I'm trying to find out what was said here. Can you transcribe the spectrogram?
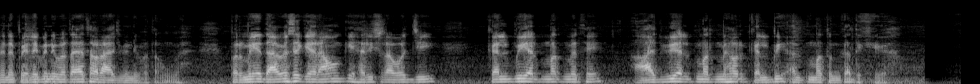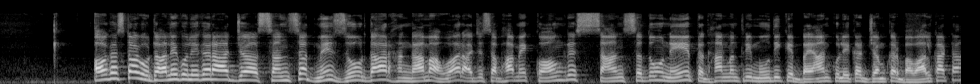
मैंने पहले भी नहीं बताया था और आज भी नहीं बताऊँगा। पर मैं दावे से कह रहा हूँ कि हरीश रावत जी कल भी अल्पमत में थे, आज भी अल्पमत में और कल भी अल्पमत उनका दिखेगा। ऑगस्टा घोटाले को लेकर आज संसद में जोरदार हंगामा हुआ। राज्यसभा में कांग्रेस सांसदों ने प्रधानमंत्री मोदी के बयान को लेकर जमकर बवाल काटा।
